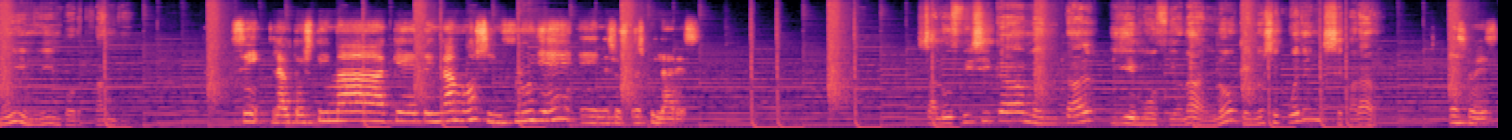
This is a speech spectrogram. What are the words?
muy, muy importante. Sí, la autoestima que tengamos influye en esos tres pilares. Salud física, mental y emocional, ¿no? Que no se pueden separar. Eso es.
